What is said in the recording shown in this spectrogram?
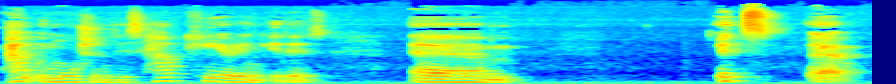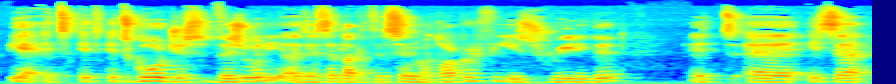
how emotional it is, how caring it is. Um, it's uh, yeah, it's it, it's gorgeous visually. As I said, like the cinematography is really good. It uh, it's a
